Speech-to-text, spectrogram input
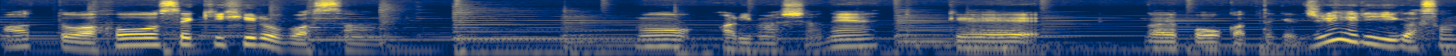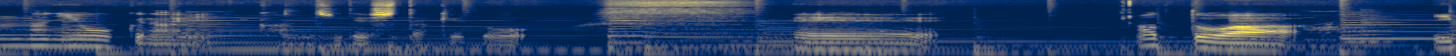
あとは宝石広場さんもありましたね。時計がやっぱ多かったけど、ジュエリーがそんなに多くない感じでしたけど、えー、あとは、一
